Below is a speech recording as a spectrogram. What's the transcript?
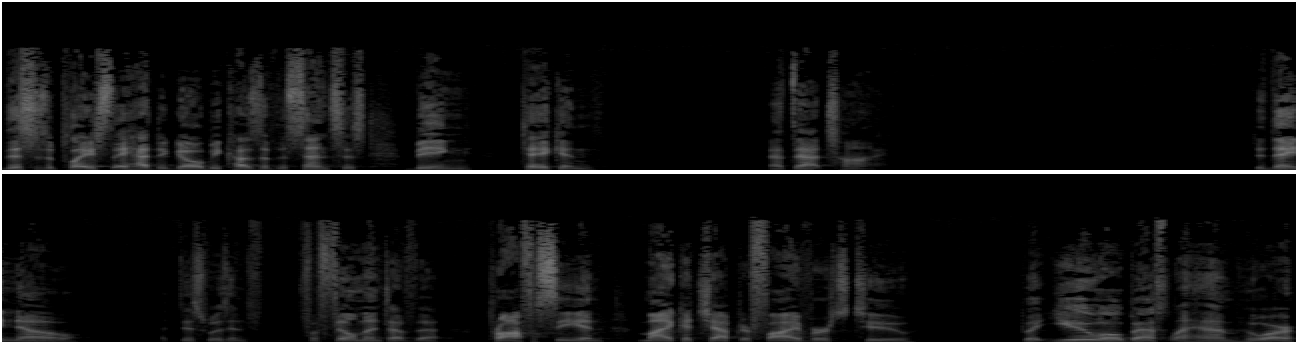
This is a place they had to go because of the census being taken at that time. Did they know that this was in fulfillment of the prophecy in Micah chapter 5, verse 2? But you, O Bethlehem, who are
